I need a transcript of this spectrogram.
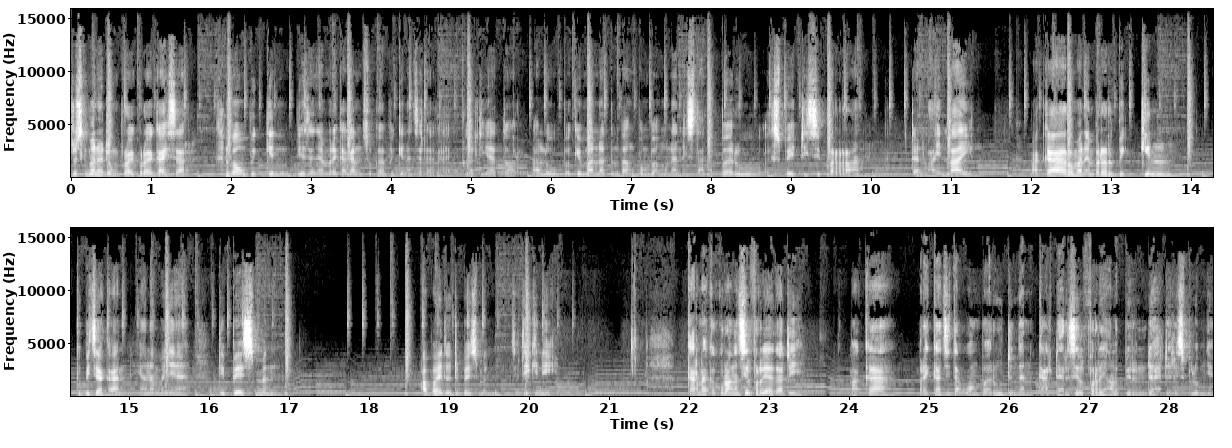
Terus gimana dong proyek-proyek kaisar kan mau bikin biasanya mereka kan suka bikin acara kayak gladiator. Lalu bagaimana tentang pembangunan istana baru ekspedisi perang dan lain-lain. Maka Roman Emperor bikin kebijakan yang namanya debasement apa itu debasement jadi gini karena kekurangan silver ya tadi maka mereka cetak uang baru dengan kadar silver yang lebih rendah dari sebelumnya.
